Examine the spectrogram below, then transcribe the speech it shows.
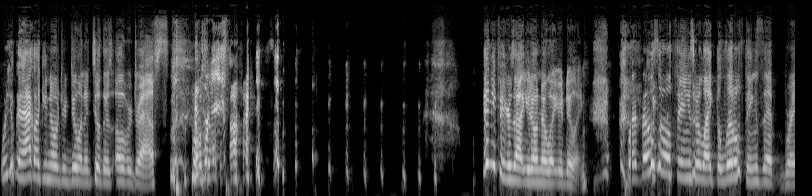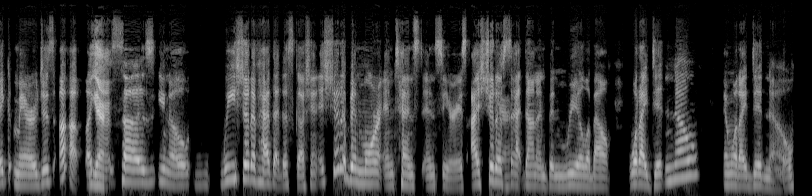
well you can act like you know what you're doing until there's overdrafts then he figures out you don't know what you're doing. But those little things are like the little things that break marriages up. Like yes. because, you know, we should have had that discussion. It should have been more intense and serious. I should have sat down and been real about what I didn't know and what I did know.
